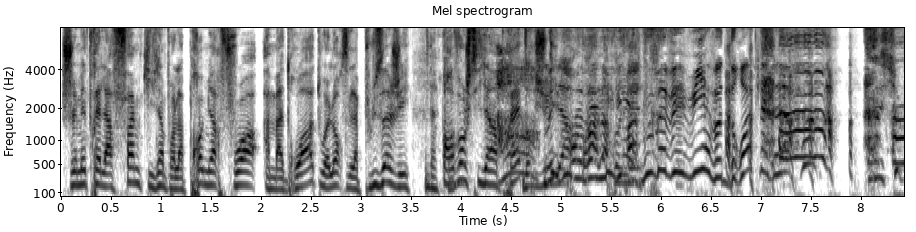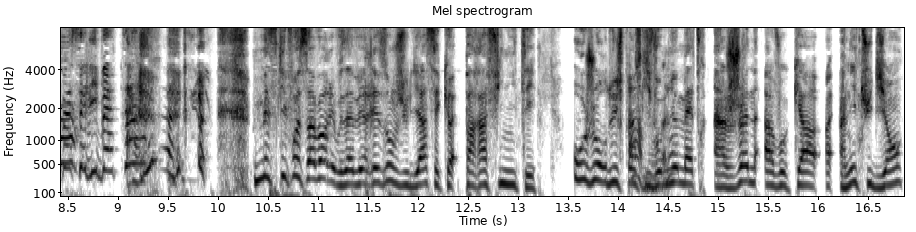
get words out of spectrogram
je mettrai la femme qui vient pour la première fois à ma droite ou alors c'est la plus âgée. En revanche, s'il y a un prêtre, Julia, vous m'avez mis à votre droite la dernière fois. Je suis pas célibataire. Mais ce qu'il faut savoir, et vous avez raison, Julia, c'est que par affinité, aujourd'hui, je pense Ah, qu'il vaut voilà. mieux mettre un jeune avocat, un étudiant,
